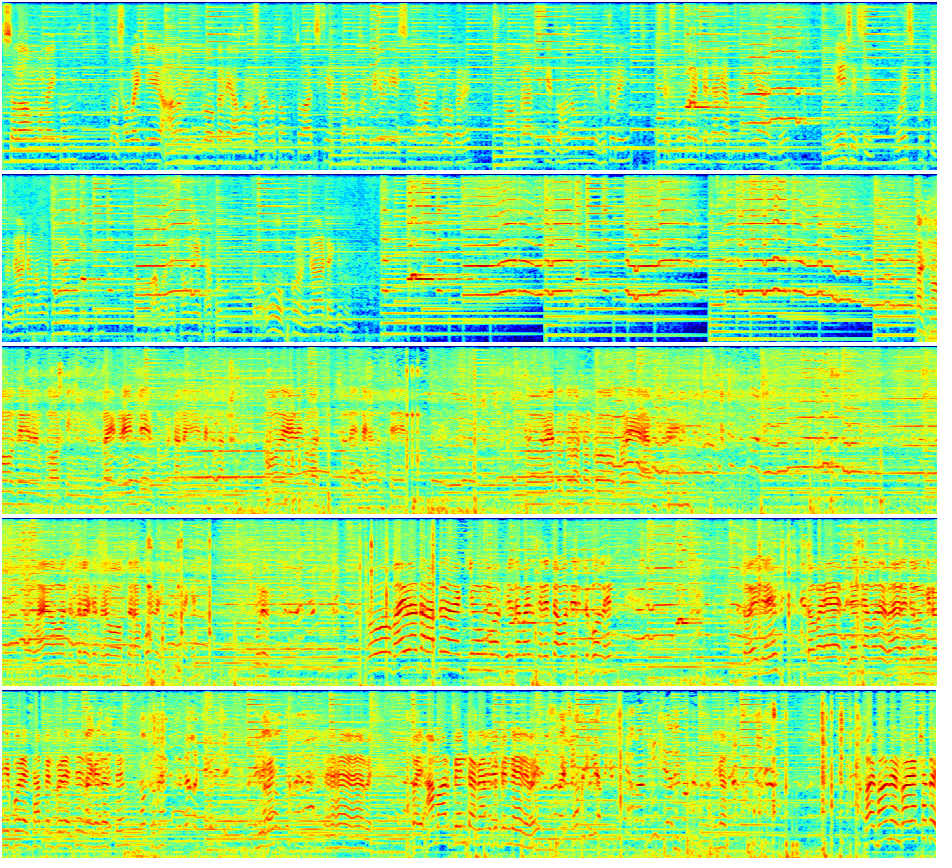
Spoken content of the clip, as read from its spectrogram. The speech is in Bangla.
আসসালামু আলাইকুম। তো সবাইকে আলামিন ব্লগারে আবারও স্বাগতম। তো আজকে একটা নতুন ভিডিও নিয়েছি আলামিন ব্লগারে। তো আমরা আজকে দোহানগঞ্জের ভিতরেই একটা সুন্দর একটা জায়গা আপনাদের নিয়ে আসব। নিয়ে এসেছি মরিচপট্টি। তো জায়গাটার নাম হচ্ছে মরিচপট্টি। তো আমাদের সঙ্গেই থাকুন। তো উপভোগ করুন জায়গাটা কেমন। আমাদের ব্লকিং রাইড রেন্টে তো এখানে দেখা যাচ্ছে আমাদের গাড়িগুলো পিছনে দেখা যাচ্ছে। তো এত দূর অসংখ্য তো ভাই, আমাদের চলে এসেছে আপনারা পরিবেশ দেখেন। তো ভাই ভাই তার আপনারা কি মন ফিলটা পাইতেছেন? একটু আমাদের একটু বলেন। তো এই যে সবাই এই যে আমাদের ভাইয়ের যে লুঙ্গি টুঙ্গি পরে হাফ প্যান্ট পরে আছে দেখা যাচ্ছে। ভাই। হ্যাঁ হ্যাঁ ভাই। ভাই, আমার পেনটা আমি তো পেন নেই ভাই। ঠিক আছে। ভাই, ভালো দেন, ভাই, একসাথে।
